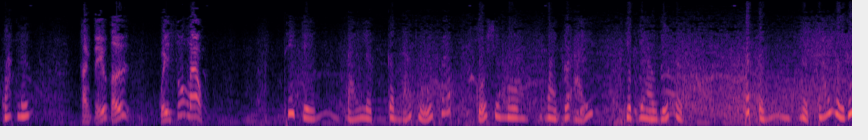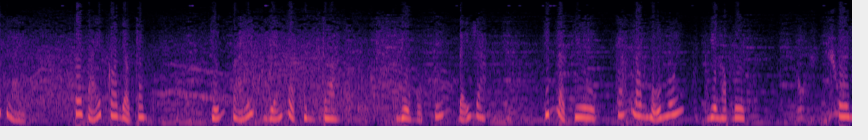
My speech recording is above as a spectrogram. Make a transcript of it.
Quát lớn. Thằng tiểu tử, quỳ xuống mau. Thi triển đại lực cầm nã thủ pháp của sư môn ngoài cửa ải, chụp vào giữa ngực. Quách tỉnh ngực trái hơi rút lại, tay phải co vào trong. Chưởng phải vẽ một hình tròn, dù một tiếng đẩy ra. Chính là chiêu cán long hữu hối vừa học được. Tên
